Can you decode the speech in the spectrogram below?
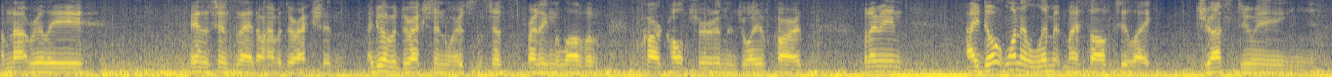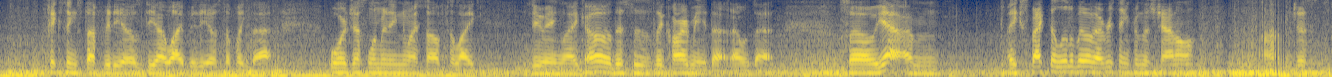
I'm not really, I guess I shouldn't say I don't have a direction. I do have a direction where it's just spreading the love of car culture and the joy of cars. But I mean, I don't want to limit myself to like just doing fixing stuff videos, DIY videos, stuff like that, or just limiting myself to like doing like, oh, this is the car meet that I was at. So yeah, I'm expect a little bit of everything from this channel. Um, just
